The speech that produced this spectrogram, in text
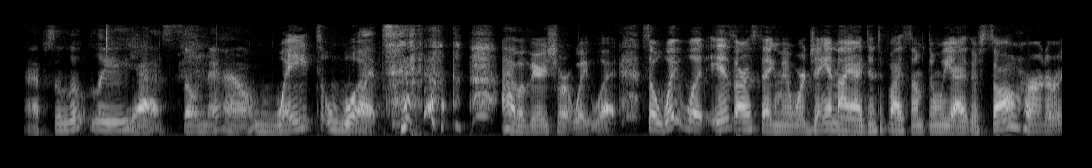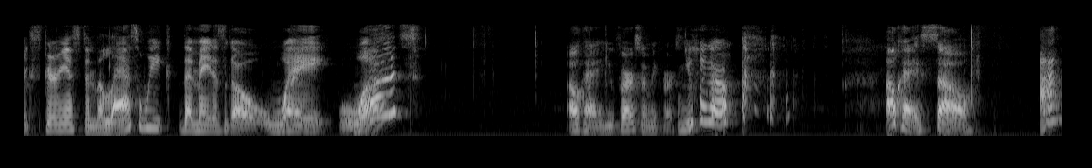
Absolutely. Yes. So now, Wait, what? I have a very short wait, what? So, wait, what is our segment where Jaye and I identify something we either saw, heard, or experienced in the last week that made us go, wait, Wait, what? okay, you first or me first? You can go. Okay, so I'm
